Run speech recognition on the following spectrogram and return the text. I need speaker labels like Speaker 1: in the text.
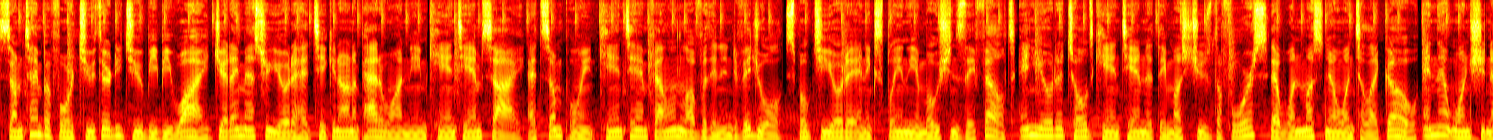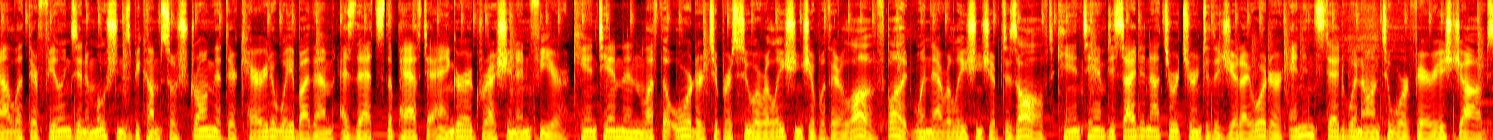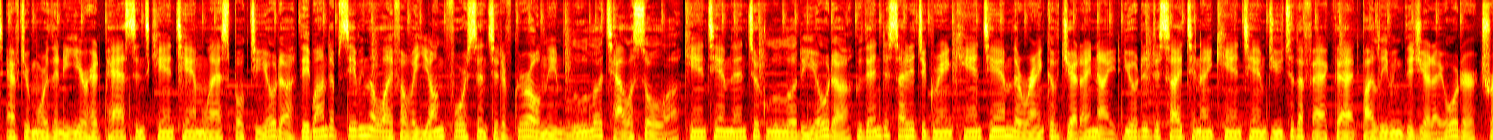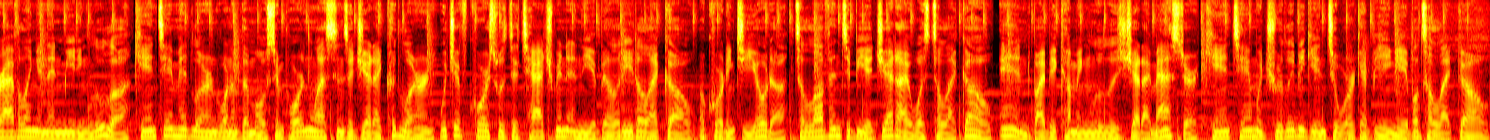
Speaker 1: Sometime before 232 BBY, Jedi Master Yoda had taken on a Padawan named Kantam Sai. At some point, Kantam fell in love with an individual, spoke to Yoda and explained the emotions they felt, and Yoda told Kantam that they must choose the Force, that one must know when to let go, and that one should not let their feelings and emotions become so strong that they're carried away by them, as that's the path to anger, aggression, and fear. Kantam then left the Order to pursue a relationship with their love, but when that relationship dissolved, Kantam decided not to return to the Jedi Order and instead went on to work various jobs. After more than a year had passed since Kantam last spoke to Yoda, they wound up saving the life of a young Force-sensitive girl named Lula Talisola. Kantam then took Lula to Yoda, who then decided to grant Kantam the rank of Jedi Knight. Yoda decided to knight Kantam due to the fact that, by leaving the Jedi Order, traveling and then meeting Lula, Kantam had learned one of the most important lessons a Jedi could learn, which of course was detachment and the ability to let go. According to Yoda, to love and to be a Jedi was to let go, and by becoming Lula's Jedi Master, Kantam would truly begin to work at being able to let go.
